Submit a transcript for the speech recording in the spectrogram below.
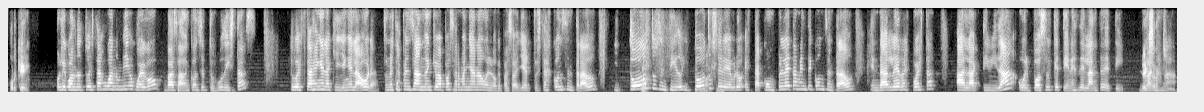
¿Por qué? Porque cuando tú estás jugando un videojuego basado en conceptos budistas, tú estás en el aquí y en el ahora. Tú no estás pensando en qué va a pasar mañana o en lo que pasó ayer. Tú estás concentrado y todos tus sentidos y todo tu cerebro está completamente concentrado en darle respuesta a la actividad o el puzzle que tienes delante de ti. No hay más nada.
